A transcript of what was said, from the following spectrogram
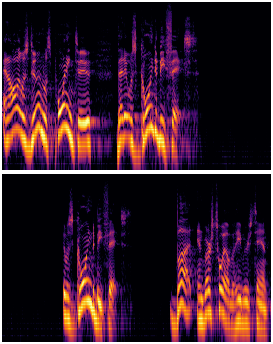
And all it was doing was pointing to that it was going to be fixed. It was going to be fixed. But in verse 12 of Hebrews 10,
